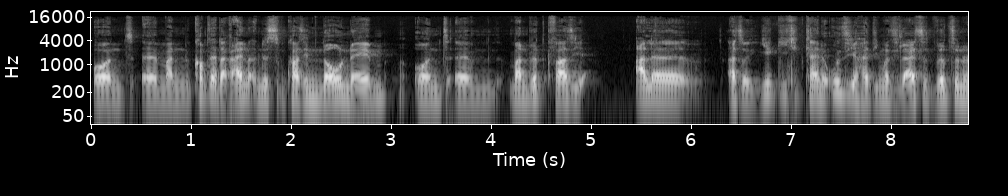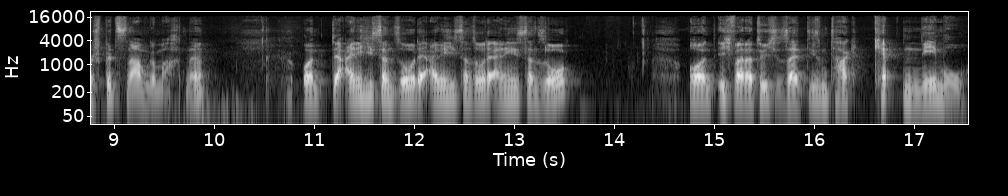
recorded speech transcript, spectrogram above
Und äh, man kommt ja da rein und ist quasi No-Name. Und ähm, man wird quasi alle also jegliche kleine Unsicherheit, die man sich leistet, wird zu einem Spitznamen gemacht, ne? Und der eine hieß dann so, der eine hieß dann so, der eine hieß dann so. Und ich war natürlich seit diesem Tag Captain Nemo,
